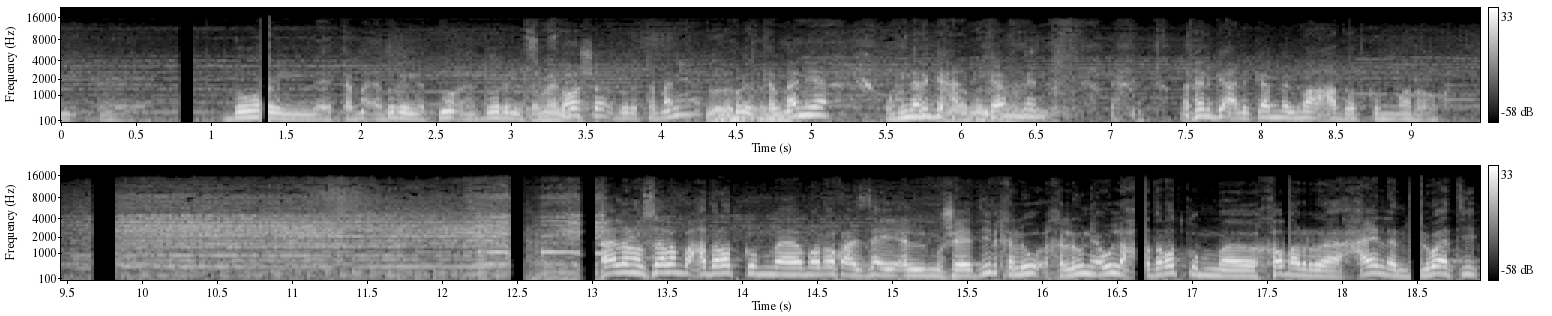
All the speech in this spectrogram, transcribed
آه، دور ال دور ال دور ال 16 دور الثمانيه دور الثمانيه ونرجع نكمل. نرجع نكمل مع حضراتكم مرة أخرى. أهلا وسهلا بحضراتكم مرة أخرى أعزائي المشاهدين. خلو خلوني أقول لحضراتكم خبر حالا دلوقتي.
